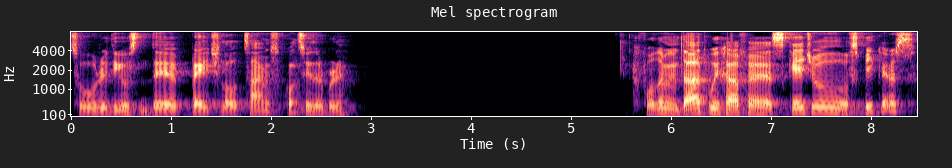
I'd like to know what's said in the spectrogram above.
to reduce the page load times considerably. Following that, we have a schedule of speakers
